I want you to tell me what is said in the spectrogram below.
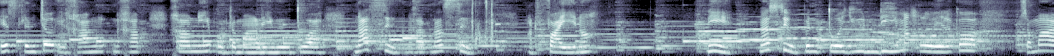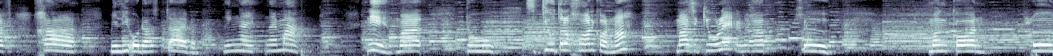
กับ S Ranger อีกครั้งนะครับ คราวนี้ผมจะมารีวิวตัวนัตสึนะครับ นัตสึหมัดไฟเนาะนี่นัตสึเป็นตัวยืนดีมากเลย แล้วก็สามารถฆ่ามิลิโอดัสได้แบบง่ายๆง่ายมาก นี่มาดูสกิลตัวละครก่อนเนาะมาสกิลแรกนะครับ คือมังกรเพลิง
